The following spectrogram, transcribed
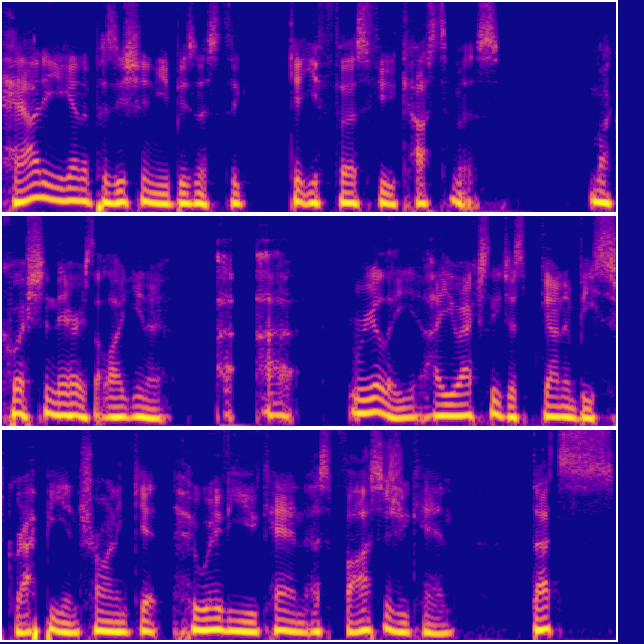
how are you going to position your business to get your first few customers? My question there is that, like, you know, uh, uh, really, are you actually just going to be scrappy and trying to get whoever you can as fast as you can? That's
